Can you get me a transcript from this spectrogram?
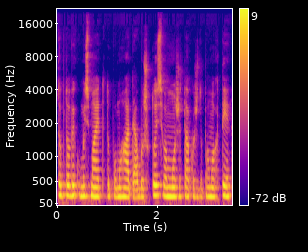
Тобто ви комусь маєте допомагати, або ж хтось вам може також допомогти.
